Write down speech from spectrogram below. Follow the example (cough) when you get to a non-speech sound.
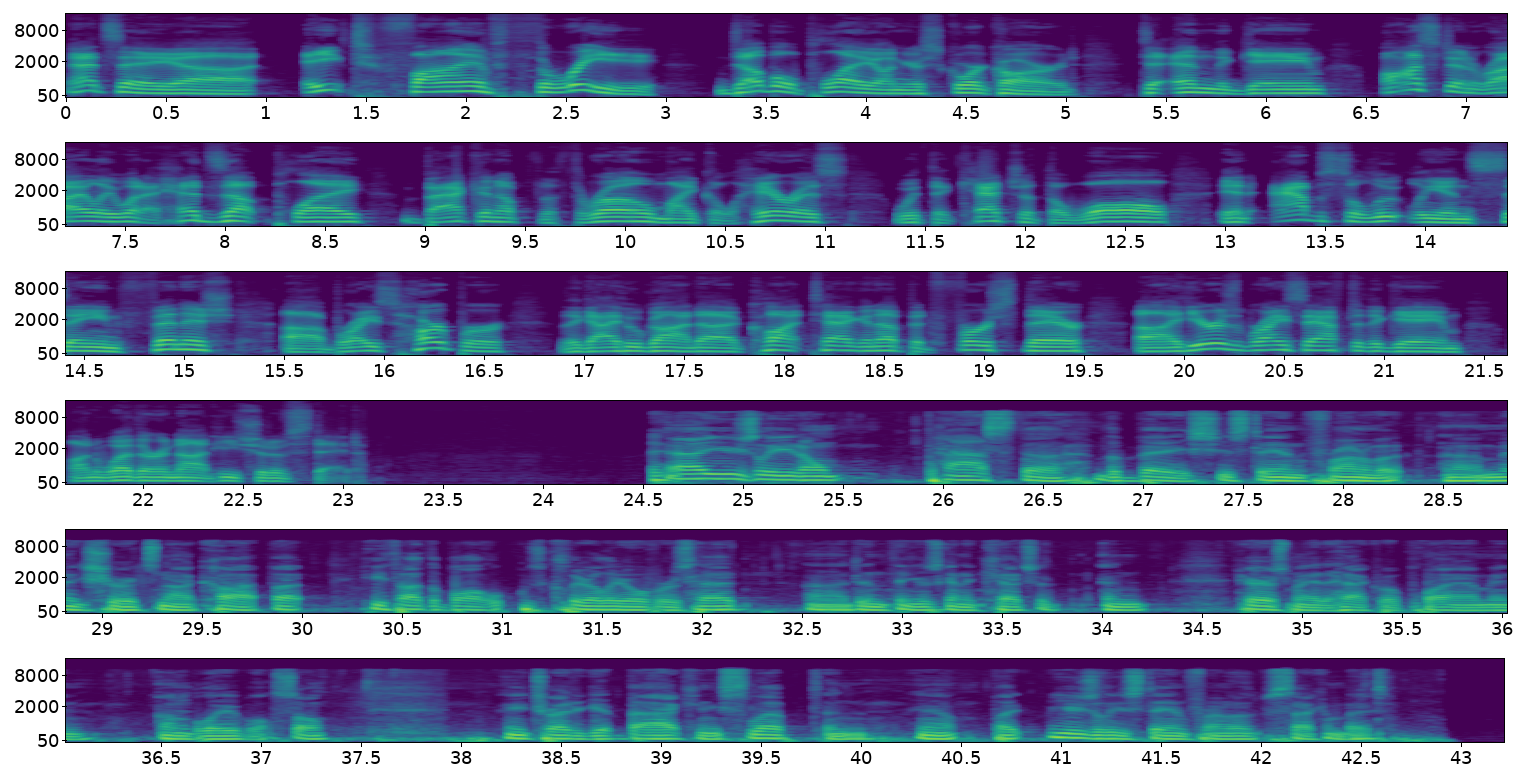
That's a uh, 8 5 3 double play on your scorecard to end the game. Austin Riley, what a heads up play, backing up the throw. Michael Harris with the catch at the wall. An absolutely insane finish. Uh, Bryce Harper, the guy who got uh, caught tagging up at first there. Uh, here's Bryce after the game on whether or not he should have stayed. I usually don't pass the, the base. You stay in front of it, uh, make sure it's not caught. But he thought the ball was clearly over his head. Uh, didn't think he was going to catch it. And Harris made a heck of a play. I mean, unbelievable. So he tried to get back and he slipped. And, you know, but usually you stay in front of second base.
